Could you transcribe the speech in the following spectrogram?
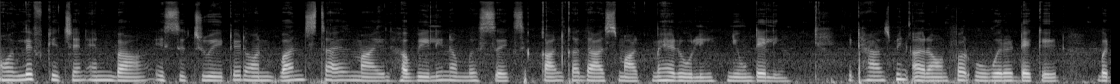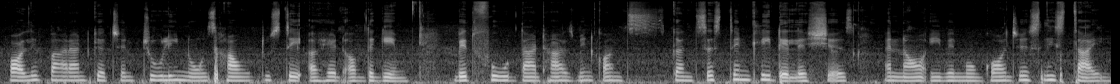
Olive Kitchen and Bar is situated on One Style Mile, Haveli number 6, Kalkadas Marg, Mehrauli, New Delhi. It has been around for over a decade, but Olive Bar and Kitchen truly knows how to stay ahead of the game with food that has been cons- consistently delicious and now even more gorgeously styled.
